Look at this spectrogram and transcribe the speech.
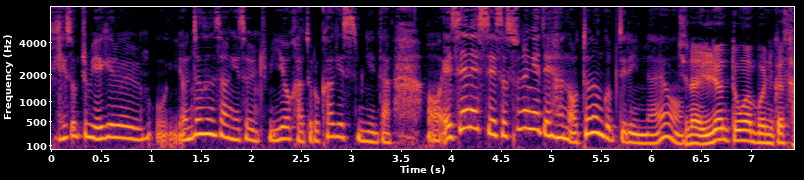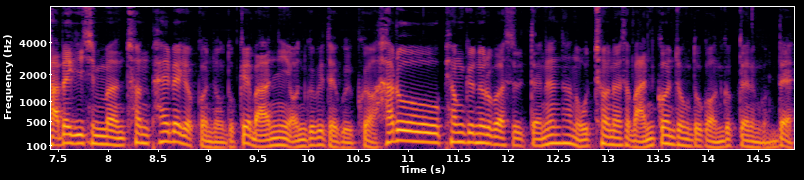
계속 좀 얘기를 연장선상에서 좀 이어가도록 하겠습니다. 어, SNS에서 수능에 대한 어떤 언급들이 있나요? 지난 1년 동안 보니까 420만 1,800여 건 정도 꽤 많이 언급이 되고 있고요. 하루 평균으로 봤을 때는 한 5천에서 만건 정도가 언급되는 건데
